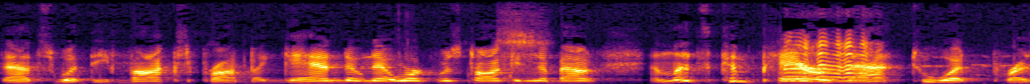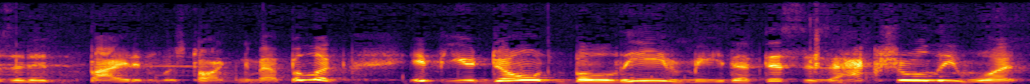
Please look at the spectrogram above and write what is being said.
That's what the Fox Propaganda Network was talking about. And let's compare that to what President Biden was talking about. But look, if you don't believe me that this is actually what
